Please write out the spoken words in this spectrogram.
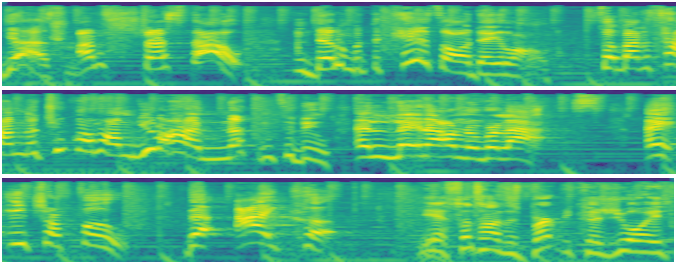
yes, I'm stressed out. I'm dealing with the kids all day long. So by the time that you come home, you don't have nothing to do and lay down and relax and eat your food that I cook. Yeah, sometimes it's burnt because you always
